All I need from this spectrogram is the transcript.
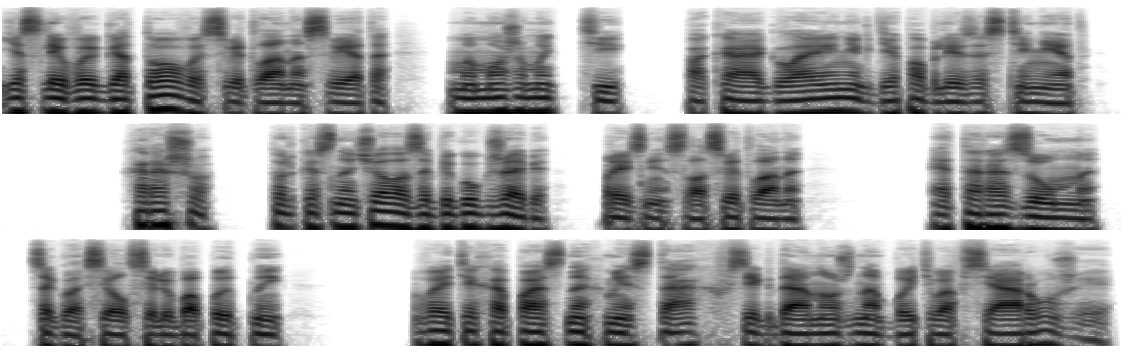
Если вы готовы, Светлана Света, мы можем идти, пока Аглаи нигде поблизости нет». «Хорошо, только сначала забегу к жабе», — произнесла Светлана. «Это разумно», согласился любопытный. В этих опасных местах всегда нужно быть во всеоружии.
